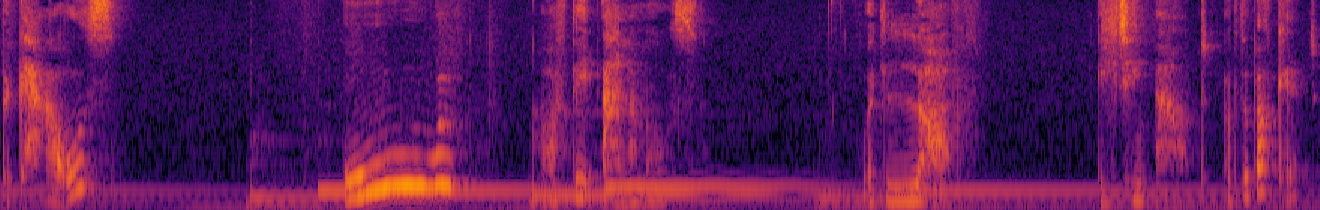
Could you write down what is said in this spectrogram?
the cows, all of the animals would love eating out of the bucket.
